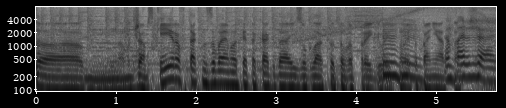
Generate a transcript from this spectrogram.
э, м, джампскейров, так называемых, это когда из угла кто-то выпрыгивает, ну это понятно. Обожаю.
